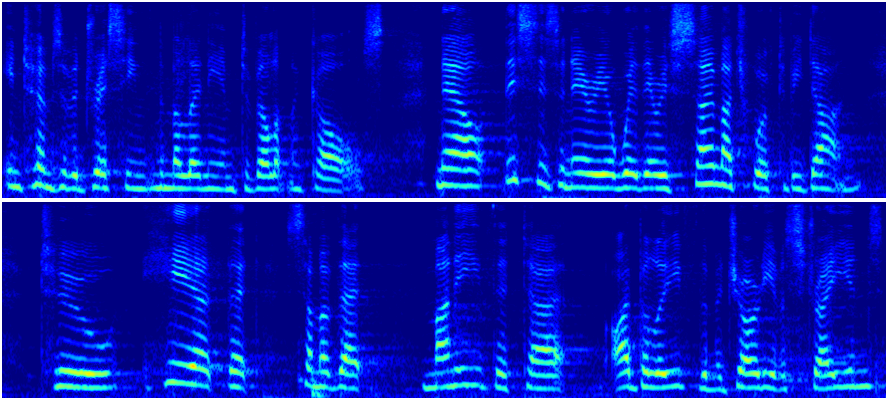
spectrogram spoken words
in terms of addressing the Millennium Development Goals. Now, this is an area where there is so much work to be done to hear that some of that money that uh, I believe the majority of Australians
